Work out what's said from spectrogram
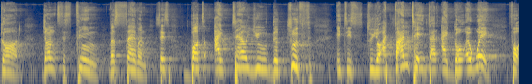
God. John 16, verse 7 says, But I tell you the truth. It is to your advantage that I go away. For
